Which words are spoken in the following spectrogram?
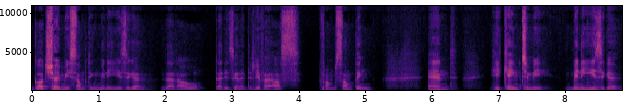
God showed me something many years ago that I'll, that is going to deliver us from something, and He came to me many years ago,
